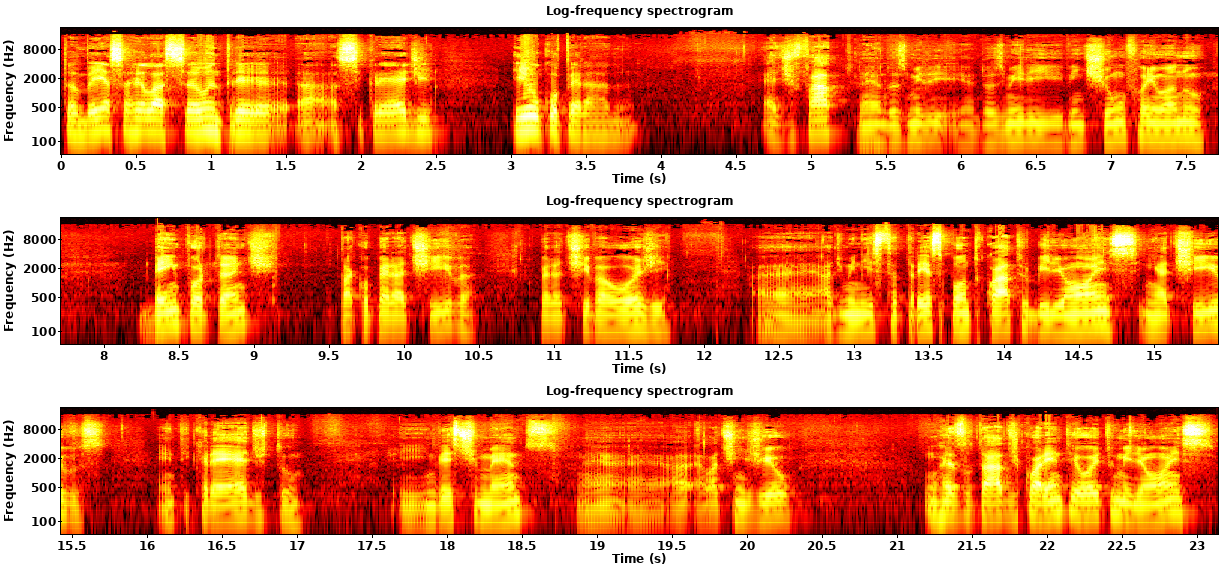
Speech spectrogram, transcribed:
também essa relação entre a, Cicred e o cooperado? É, de fato, né, 2021 foi um ano bem importante para a cooperativa. A cooperativa hoje é, administra 3,4 bilhões em ativos, entre crédito e investimentos. Né? É, ela atingiu um resultado de 48 milhões,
